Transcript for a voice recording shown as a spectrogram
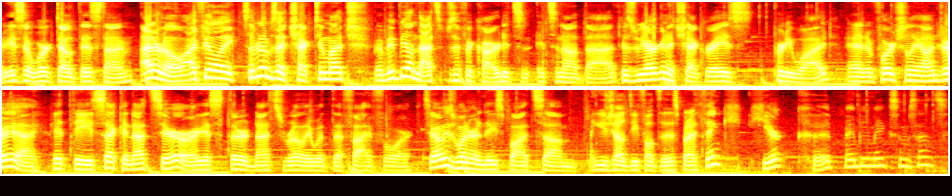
I guess it worked out this time. I don't know. I feel like sometimes I check too much, but maybe on that specific card, it's it's not bad because we are going to check raise pretty wide. And unfortunately, Andre, I hit the second nuts here, or I guess third nuts really with the 5-4. See, I always wonder in these spots, um, usually I'll default to this, but I think here could maybe make some sense.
